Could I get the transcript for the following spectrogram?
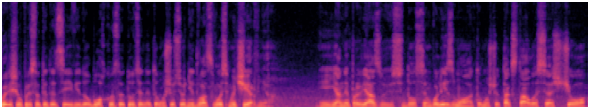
вирішив присвятити цей відеоблог Конституції не тому, що сьогодні 28 червня. І я не прив'язуюсь до символізму, а тому, що так сталося, що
